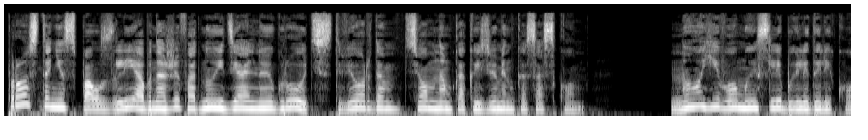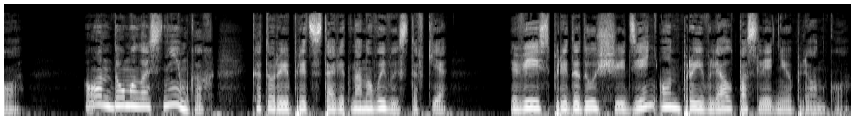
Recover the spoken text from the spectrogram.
Просто не сползли, обнажив одну идеальную грудь с твердым, темным, как изюминка, соском. Но его мысли были далеко. Он думал о снимках, которые представит на новой выставке. Весь предыдущий день он проявлял последнюю пленку.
